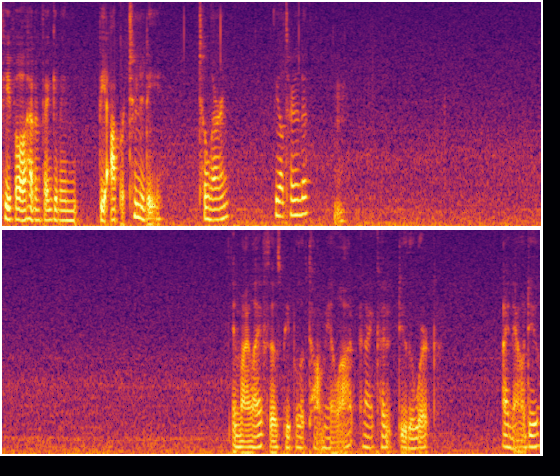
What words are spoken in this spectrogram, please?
people haven't been given the opportunity to learn the alternative. Hmm. In my life, those people have taught me a lot, and I couldn't do the work I now do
